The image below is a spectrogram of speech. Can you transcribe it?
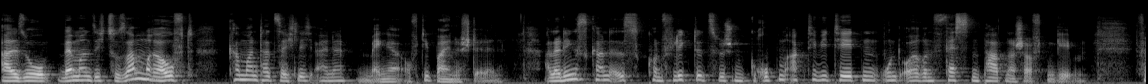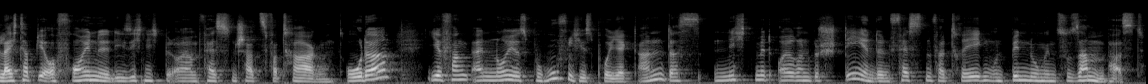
Also, wenn man sich zusammenrauft, kann man tatsächlich eine Menge auf die Beine stellen. Allerdings kann es Konflikte zwischen Gruppenaktivitäten und euren festen Partnerschaften geben. Vielleicht habt ihr auch Freunde, die sich nicht mit eurem festen Schatz vertragen. Oder ihr fangt ein neues berufliches Projekt an, das nicht mit euren bestehenden festen Verträgen und Bindungen zusammenpasst.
